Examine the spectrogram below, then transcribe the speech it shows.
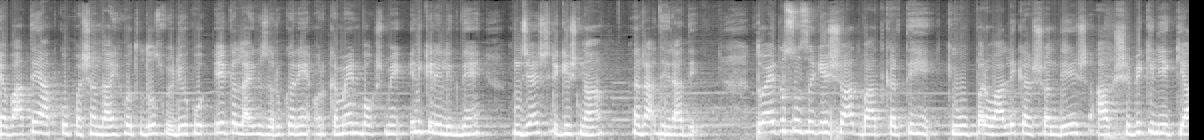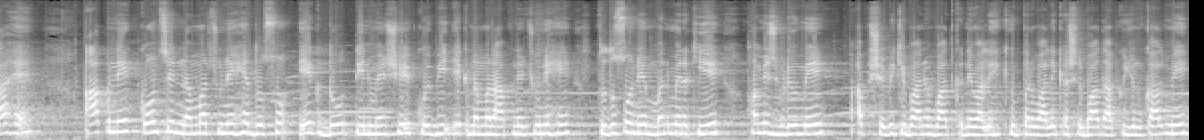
या बातें आपको पसंद आई हो तो दोस्त, वीडियो को एक लाइक ज़रूर करें और कमेंट बॉक्स में इनके लिए लिख दें, जय श्री कृष्णा, राधे राधे। तो आए दोस्तों के साथ बात करते हैं कि ऊपर वाले का संदेश आप सभी के लिए क्या है? आपने कौन से नंबर चुने हैं? दोस्तों, एक, दो, तीन में से कोई भी एक नंबर आपने चुने हैं तो दोस्तों ने मन में रखिए। हम इस वीडियो में आप सभी के बारे में बात करने वाले हैं, कि ऊपर वाले का आशीर्वाद आपके जुनकाल में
